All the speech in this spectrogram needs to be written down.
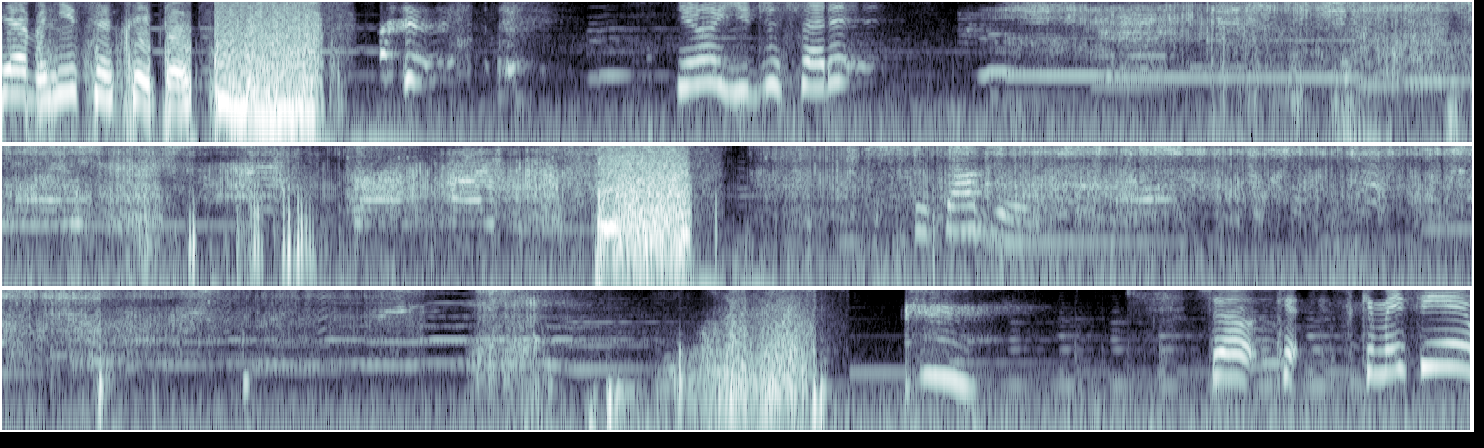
Yeah, but he said creeper. You know, you just said it. Stop it. So, can, can we see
